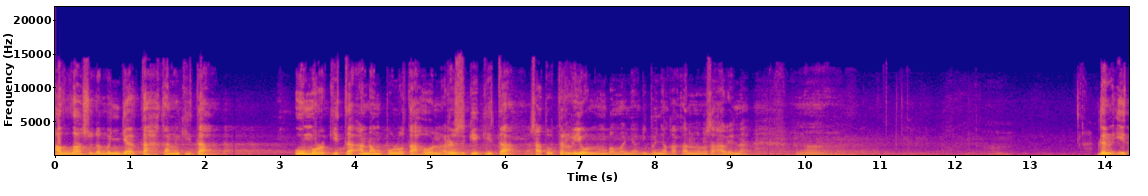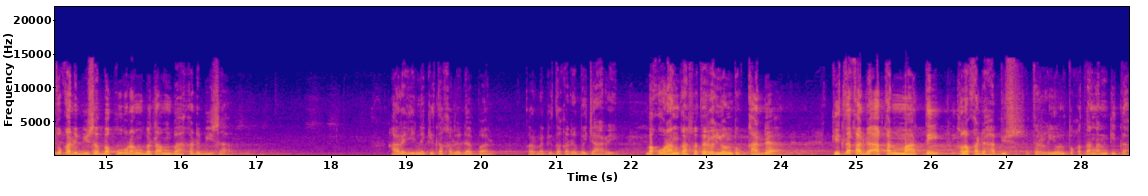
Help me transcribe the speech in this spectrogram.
Allah sudah menjatahkan kita umur kita 60 tahun rezeki kita satu triliun umpamanya dibanyakkan sama sahalina Nah. Dan itu kada bisa berkurang bertambah kada bisa. Hari ini kita kada dapat karena kita kada bercari. Berkurang kah setriliun tuh kada. Kita kada akan mati kalau kada habis setriliun tuh ke tangan kita.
